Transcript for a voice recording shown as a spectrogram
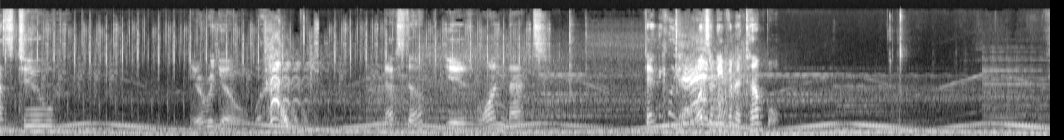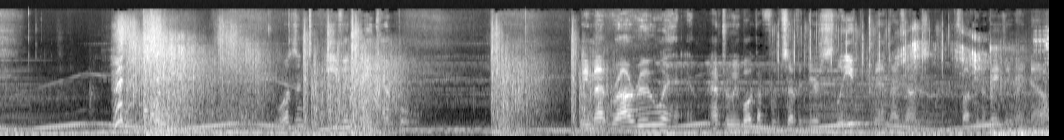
last two. Here we go. Next up is one that technically wasn't even a temple. wasn't even a temple. We met Rauru after we woke up from seven years sleep. Man, that sounds fucking amazing right now.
